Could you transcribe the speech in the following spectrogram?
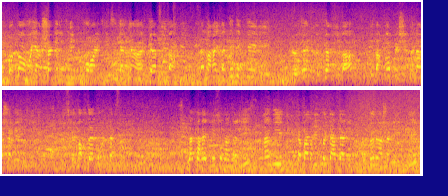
On ne peut pas envoyer un choc électrique ou courant électrique si quelqu'un a un cœur qui bat l'appareil va détecter le fait que le cœur qui bat et va empêcher de donner un choc électrique qui serait mortel pour une personne. L'appareil fait son analyse, indique qu'il n'y a pas de rythme cardiaque et qu'il faut donner un choc électrique.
